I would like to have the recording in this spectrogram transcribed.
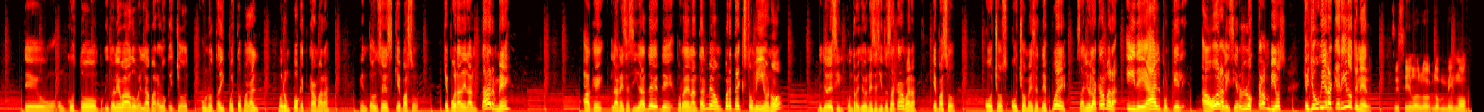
de un, costo un poquito elevado, ¿verdad? Para lo que yo uno está dispuesto a pagar por un pocket cámara. Entonces, ¿qué pasó? Que por adelantarme a que la necesidad de, de, por adelantarme a un pretexto mío, ¿no? De yo decir, contra, yo necesito esa cámara. ¿Qué pasó? Ocho, ocho meses después salió la cámara ideal porque ahora le hicieron los cambios que yo hubiera querido tener. Sí, sí, los mismos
